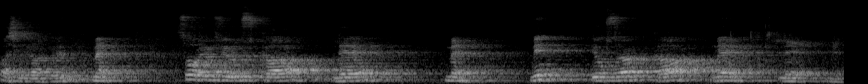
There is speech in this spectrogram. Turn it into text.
başka bir harf verin. M. Sonra yazıyoruz K, L, M. Mi? Yoksa K, M, L mi?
